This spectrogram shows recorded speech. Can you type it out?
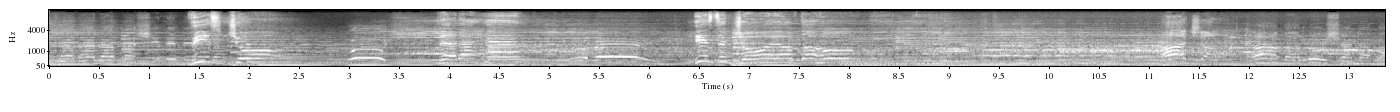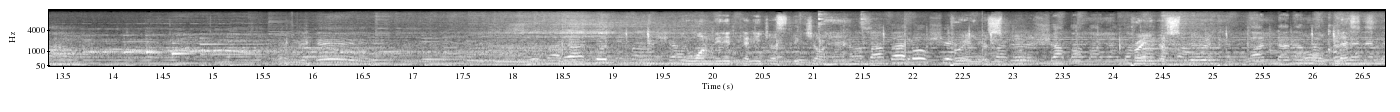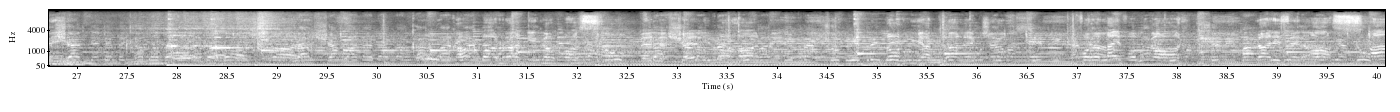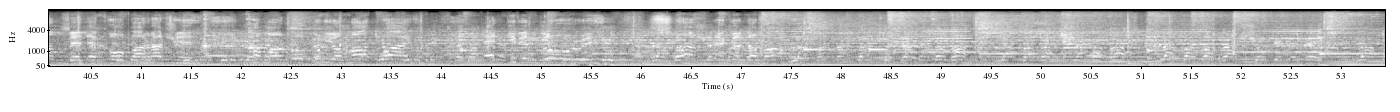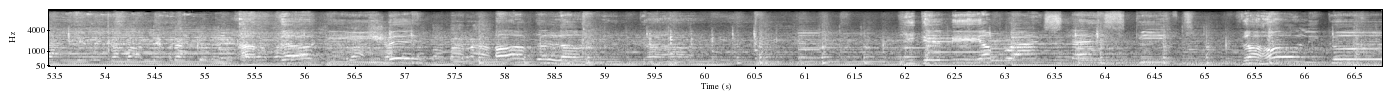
This joy that I have is the joy of the whole. Acha. In one minute, can you just lift your hands? Pray in the spirit. Pray in the spirit. Oh, bless his name. Lord, we acknowledge you for the life of God that is in us. Come on, open your mouth wide and give him glory. I'm the image of the Lord God. He gave me a priceless gift, the Holy Ghost.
